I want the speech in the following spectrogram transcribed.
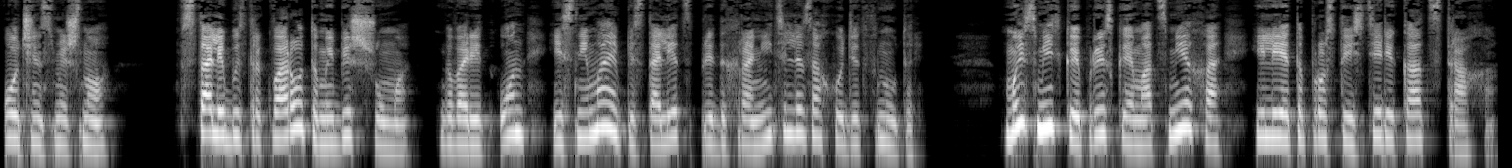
Очень смешно. Встали быстро к воротам и без шума, говорит он и, снимая пистолет с предохранителя, заходит внутрь. Мы с Митькой прыскаем от смеха или это просто истерика от страха?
